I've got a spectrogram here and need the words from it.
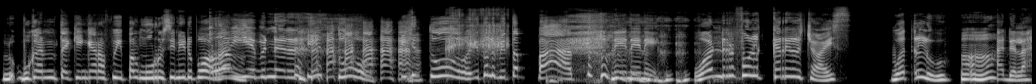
Lu Bukan taking care of people Ngurusin hidup orang Oh iya bener. Itu Itu Itu lebih tepat nih nih nih. Wonderful career choice buat lu Heeh. adalah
